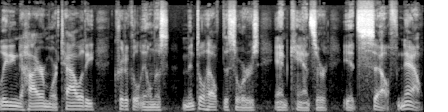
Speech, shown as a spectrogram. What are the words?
leading to higher mortality, critical illness, mental health disorders, and cancer itself. Now,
